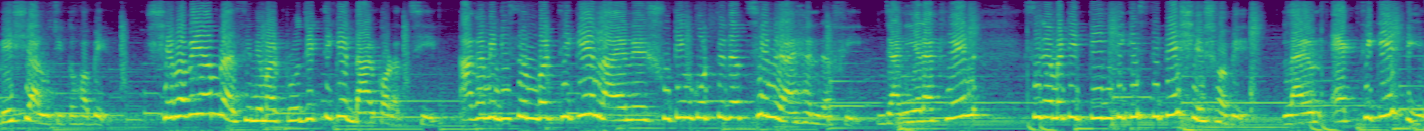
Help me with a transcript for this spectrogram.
বেশি আলোচিত হবে। সেভাবেই আমরা সিনেমার প্রজেক্টটিকে দাঁড় করাচ্ছি। আগামী ডিসেম্বর থেকে লায়নের শুটিং করতে যাচ্ছেন রায়হান রাফি। জানিয়ে রাখলেন সিনেমাটি তিনটি কিস্তিতে শেষ হবে। লায়ন এক থেকে তিন।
